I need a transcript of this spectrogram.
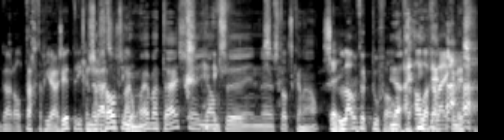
daar al 80 jaar zit, drie generaties Dat is een grote jongen, hè Matthijs? Jansen in Stadskanaal. Louter toeval, ja. alle gelijkenis.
